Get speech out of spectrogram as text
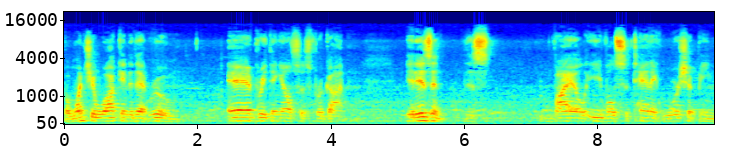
But once you walk into that room, everything else is forgotten. It isn't this vile, evil, satanic, worshiping,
